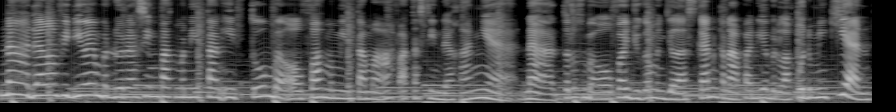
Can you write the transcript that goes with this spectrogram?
Nah, dalam video yang berdurasi 4 menitan itu, Mbak Ulfa meminta maaf atas tindakannya. Nah, terus Mbak Ulfa juga menjelaskan kenapa dia berlaku demikian.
